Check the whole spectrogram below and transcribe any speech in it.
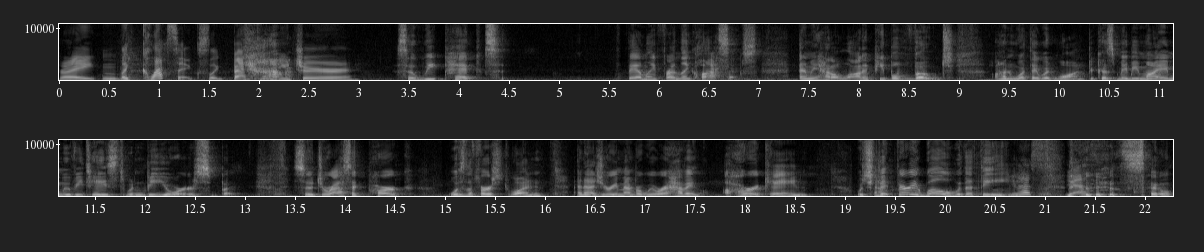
right? And like classics, like Back to the Future. So we picked family friendly classics and we had a lot of people vote on what they would want because maybe my movie taste wouldn't be yours but so Jurassic Park was the first one and as you remember we were having a hurricane which fit very well with the theme. Yes, yes. so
